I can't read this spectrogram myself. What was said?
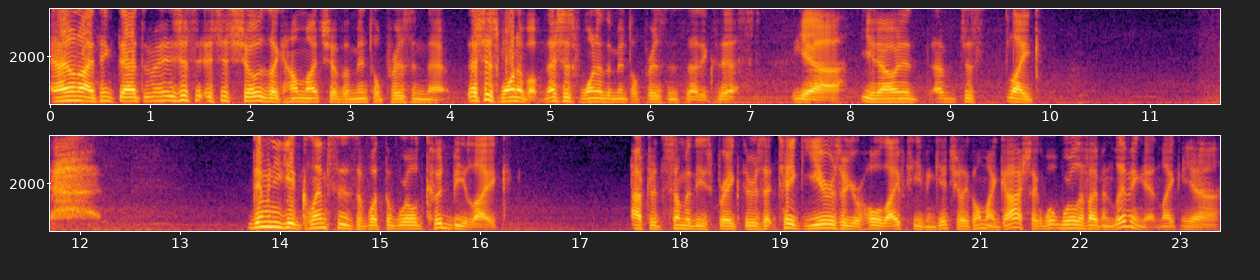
And I don't know. I think that I mean, it just it just shows like how much of a mental prison that that's just one of them. That's just one of the mental prisons that exist. Yeah. You know, and it, I'm just like. then when you get glimpses of what the world could be like, after some of these breakthroughs that take years or your whole life to even get you like oh my gosh like what world have i been living in? Like yeah.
